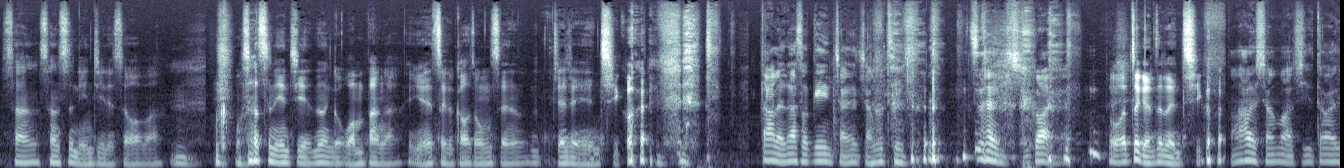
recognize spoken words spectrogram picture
三三四年级的时候吧，嗯，我三四年级的那个玩伴啊，原来是个高中生，讲讲也很奇怪。大人那时候跟你讲也讲不听，真的很奇怪。我这个人真的很奇怪。然后他的想法其实大概，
